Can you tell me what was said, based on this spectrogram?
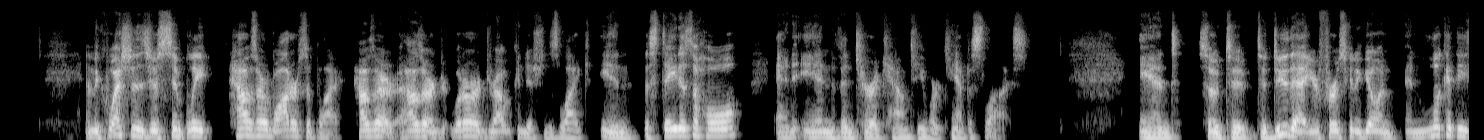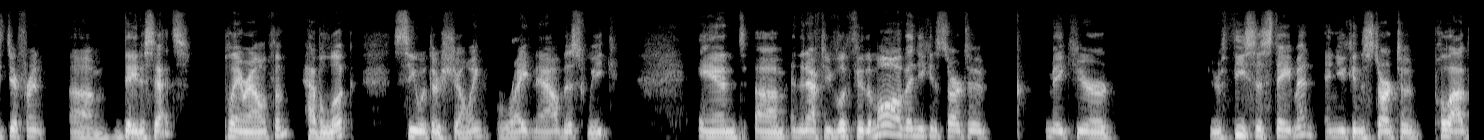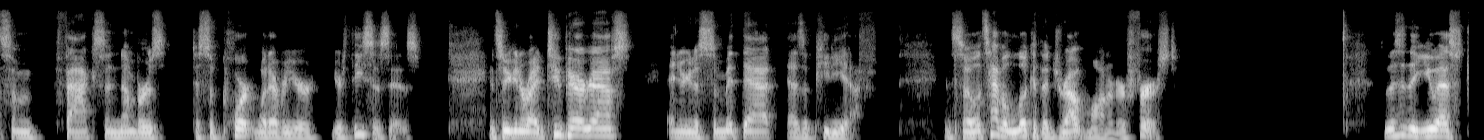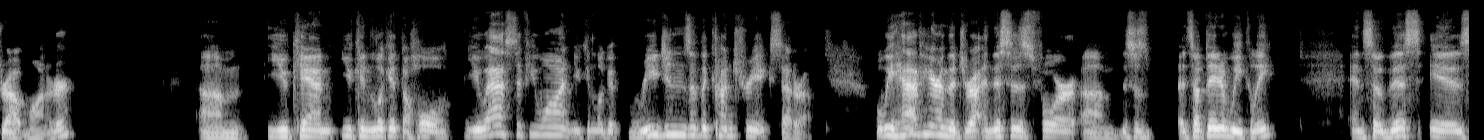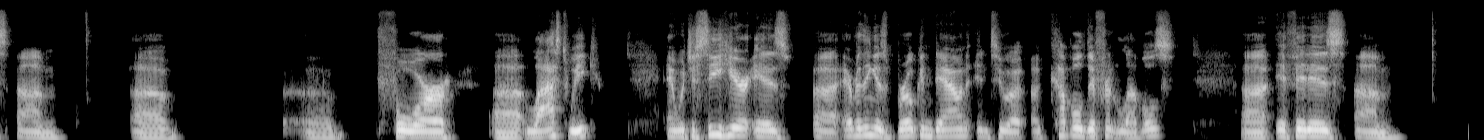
And the question is just simply, how's our water supply? How's our, how's our, what are our drought conditions like in the state as a whole and in Ventura County where campus lies? And so to, to do that, you're first going to go and, and look at these different um, data sets, play around with them, have a look, see what they're showing right now this week. And, um, and then after you've looked through them all, then you can start to make your your thesis statement and you can start to pull out some facts and numbers to support whatever your, your thesis is. And so you're going to write two paragraphs and you're going to submit that as a PDF. And so let's have a look at the drought monitor first. So this is the US drought monitor. Um, you can you can look at the whole US if you want. You can look at regions of the country, etc. What we have here in the drought, and this is for um, this is it's updated weekly. And so this is um, uh, uh, for uh, last week. And what you see here is uh, everything is broken down into a, a couple different levels. Uh, if it is um,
